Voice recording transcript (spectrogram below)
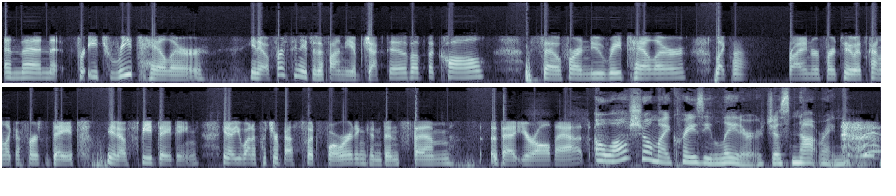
and then for each retailer, you know, first you need to define the objective of the call. So for a new retailer, like Ryan referred to, it's kind of like a first date, you know, speed dating. You know, you want to put your best foot forward and convince them that you're all that. Oh, I'll show my crazy later, just not right now.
